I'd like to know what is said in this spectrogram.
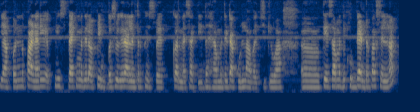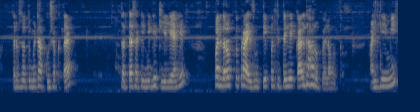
ही आपण पाण्यात फेस पॅकमध्ये लाव पिंपल्स वगैरे आल्यानंतर फेस पॅक करण्यासाठी दह्यामध्ये टाकून लावायची किंवा केसामध्ये खूप डॅन्ड्रफ असेल ना तर असं तुम्ही टाकू शकताय. तर त्यासाठी मी घेतलेली आहे. पंधरा रुपये प्राईज होती पण तिथे हे काल दहा रुपयाला होतं. आणि ही मी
